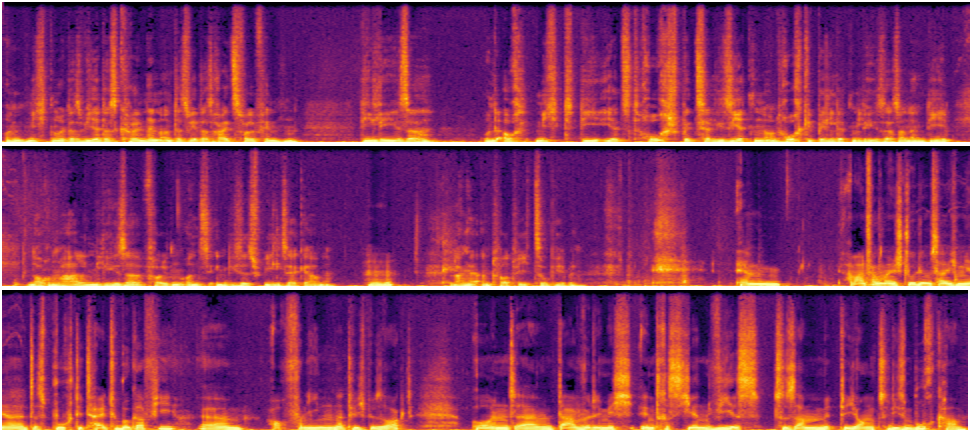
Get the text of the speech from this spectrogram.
Und nicht nur, dass wir das können und dass wir das reizvoll finden, die Leser und auch nicht die jetzt hochspezialisierten und hochgebildeten Leser, sondern die normalen Leser folgen uns in dieses Spiel sehr gerne. Mhm. Lange Antwort, wie ich zugebe. Ähm, am Anfang meines Studiums habe ich mir das Buch Detailtypografie ähm, auch von Ihnen natürlich besorgt. Und ähm, da würde mich interessieren, wie es zusammen mit de Jong zu diesem Buch kam.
